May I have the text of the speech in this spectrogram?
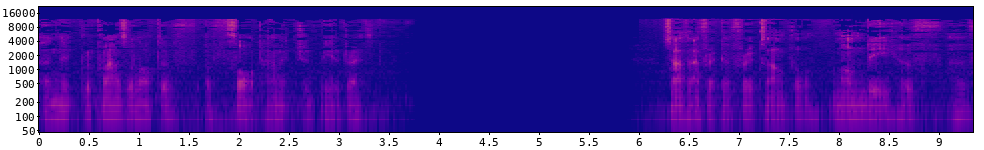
and it requires a lot of, of thought how it should be addressed. South Africa, for example, Mondi have have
